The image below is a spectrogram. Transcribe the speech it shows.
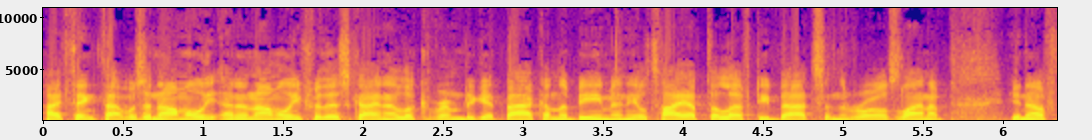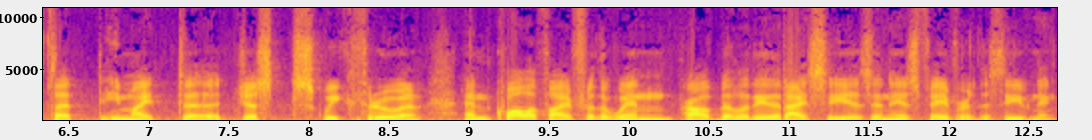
I think that was anomaly, an anomaly for this guy, and I look for him to get back on the beam, and he'll tie up the lefty bats in the Royals lineup enough that he might uh, just squeak through and, and qualify for the win probability that I see is in his favor this evening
